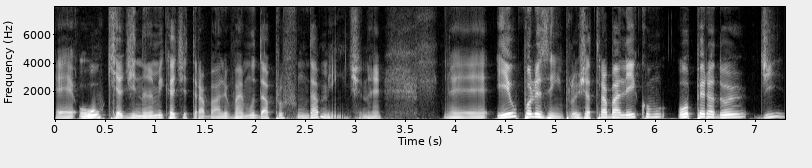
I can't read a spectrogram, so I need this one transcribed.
é, ou que a dinâmica de trabalho vai mudar profundamente. Né? É, eu, por exemplo, eu já trabalhei como operador de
